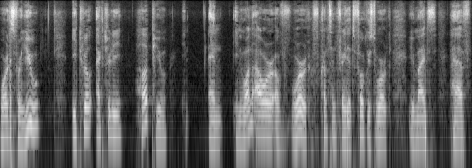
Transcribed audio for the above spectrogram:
works for you, it will actually help you. And in one hour of work, of concentrated, focused work, you might have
